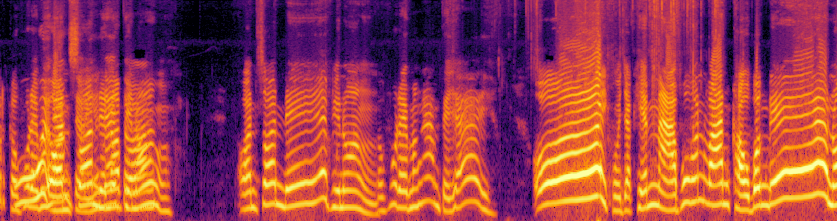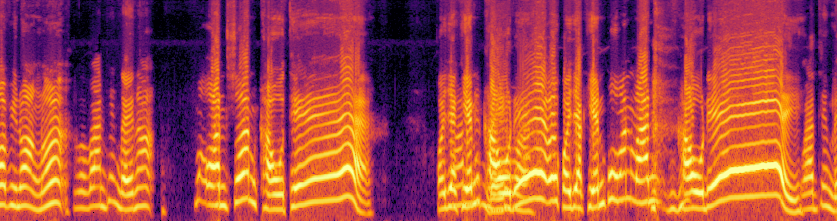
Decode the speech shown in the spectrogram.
ดก็ผู้ใดโอ้ยมาอ่งาอมนซ่อนเด้อเนาะพี่น้องอ่อนซ่อนเด้อพี่น้องก็ผู้ใดมางามแต่ยาย โอ้ยก็อยากเห็นหน้าผู้มันหวานเข่าเบิ่งเด้อเนาะพี่น้องเนาะว่าบ้านจังไดเนาะ มาอ่อนซ่อนเข่าแท้ขอยอยากเห็นเข่าเด้อเอ้ยขอยอยากเห็นผู้มันหวานเข่าเด้อบ้านจังได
